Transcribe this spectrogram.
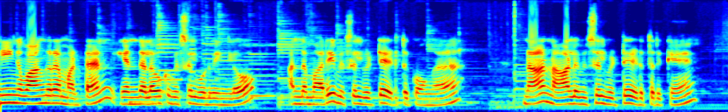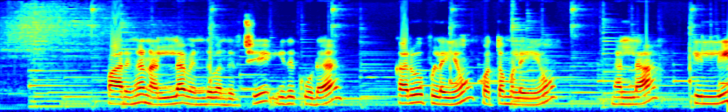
நீங்கள் வாங்குகிற மட்டன் எந்த அளவுக்கு விசில் விடுவீங்களோ அந்த மாதிரி விசில் விட்டு எடுத்துக்கோங்க. நான் நாலு விசில் விட்டு எடுத்திருக்கேன். பாருங்கள் நல்லா வெந்து வந்துருச்சு. இது கூட கருவேப்பிலையும் கொத்தமல்லியும் நல்லா கிள்ளி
